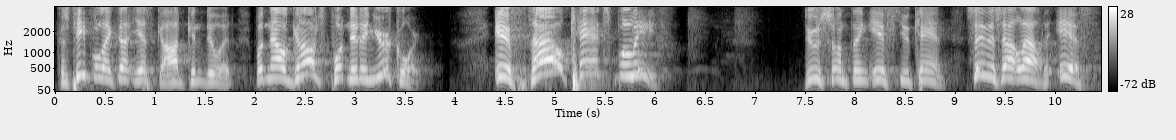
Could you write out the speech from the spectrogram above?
Because people like that, yes, God can do it, but now God's putting it in your court. If thou canst believe, do something if you can. Say this out loud. If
